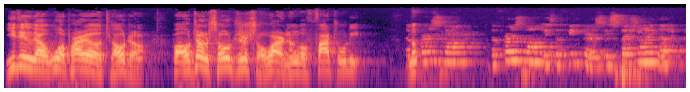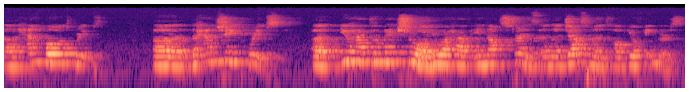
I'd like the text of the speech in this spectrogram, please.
一定要握拍要有调整，保证手指手腕能够发出力。The first one, the first one is the fingers, especially the uh, handhold grips, uh, the handshake grips. Uh, you have to make sure you have enough strength and adjustment of your fingers.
